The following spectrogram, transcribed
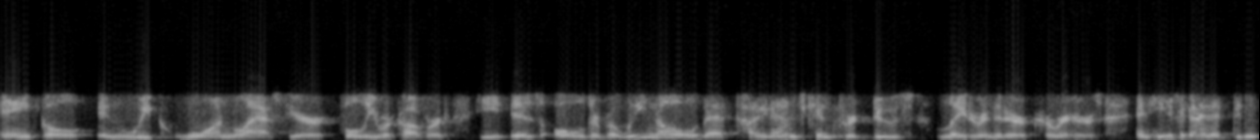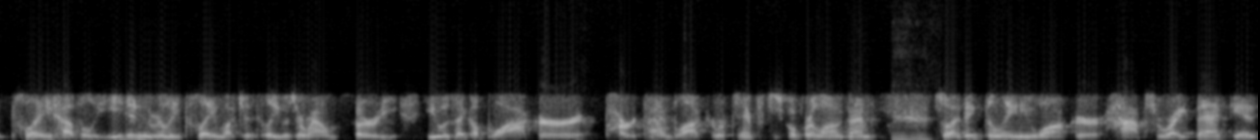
ankle in week one last year, fully recovered. He is older, but we know that tight ends can produce later into their careers. And he's a guy that didn't play heavily. He didn't really play much until he was around 30. He was like a blocker, part time blocker with San Francisco for a long time. Mm-hmm. So I think Delanie Walker hops right back in,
